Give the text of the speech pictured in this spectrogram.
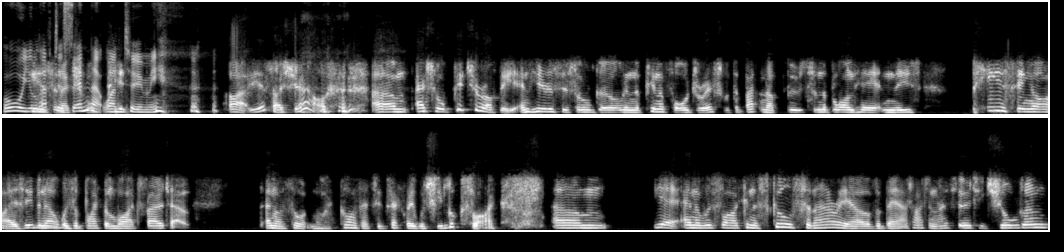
Oh, you'll Here's have to send that one to me. Uh, yes, I shall. um, actual picture of me, and here is this little girl in the pinafore dress with the button-up boots and the blonde hair and these piercing eyes, even though it was a black and white photo. And I thought, my God, that's exactly what she looks like. Um, yeah, and it was like in a school scenario of about, I don't know, 30 children,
